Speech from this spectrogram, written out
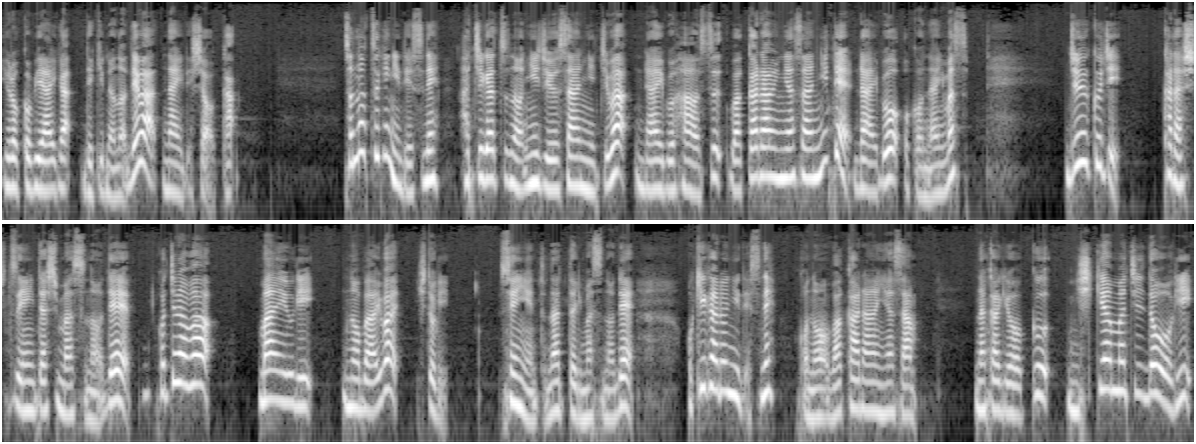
い喜び合いができるのではないでしょうか。その次にですね、8月の23日はライブハウスわからん屋さんにてライブを行います。19時から出演いたしますので、こちらは前売りの場合は1人1000円となっておりますので、お気軽にですね、このわからん屋さん、中京区錦屋町通り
